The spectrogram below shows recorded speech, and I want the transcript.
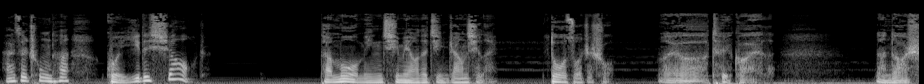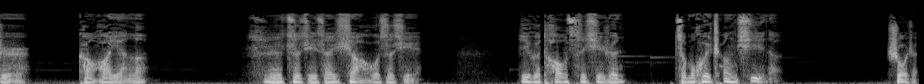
还在冲他诡异的笑着。他莫名其妙的紧张起来，哆嗦着说：“哎呀，太怪了！难道是看花眼了？是自己在吓唬自己？一个陶瓷戏人怎么会唱戏呢？”说着，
